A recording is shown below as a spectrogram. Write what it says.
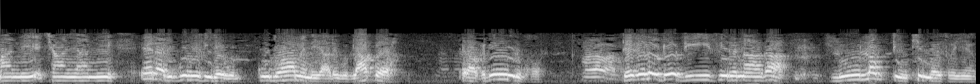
မာန်နေအချမ်းရံနေအဲ့ဒါဒီကုသိုလ်စီတွေကိုကိုသွားမယ့်နေရာတွေကိုလာပေါ်အဲ့ဒါကတိလို့ခေါ်မှန်ပါပါတကယ်လို့တို့ဒီစေရနာကလူလောက်တင်ဖြစ်မယ်ဆိုရင်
